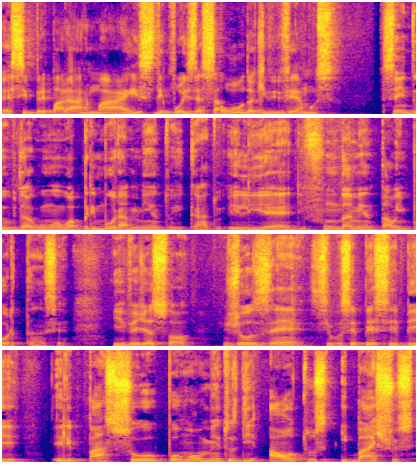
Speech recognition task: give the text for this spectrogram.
é, se preparar mais depois dessa onda que vivemos? Sem dúvida alguma, o aprimoramento, Ricardo, ele é de fundamental importância. E veja só, José, se você perceber, ele passou por momentos de altos e baixos.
